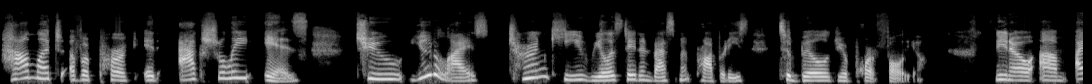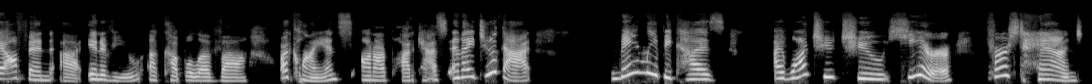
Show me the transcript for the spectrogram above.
how much of a perk it actually is to utilize turnkey real estate investment properties to build your portfolio. You know, um, I often uh, interview a couple of uh, our clients on our podcast, and I do that mainly because I want you to hear firsthand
